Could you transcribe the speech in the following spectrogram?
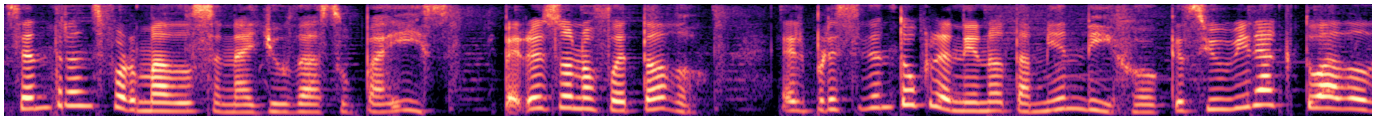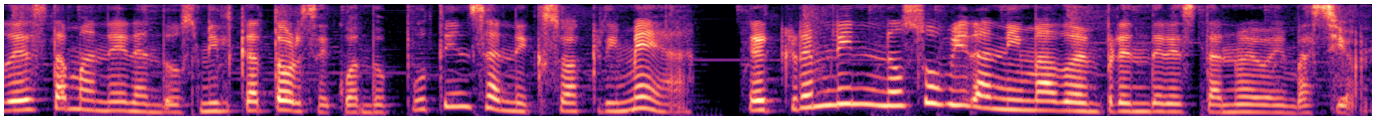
sean transformados en ayuda a su país. Pero eso no fue todo. El presidente ucraniano también dijo que si hubiera actuado de esta manera en 2014 cuando Putin se anexó a Crimea, el Kremlin no se hubiera animado a emprender esta nueva invasión.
